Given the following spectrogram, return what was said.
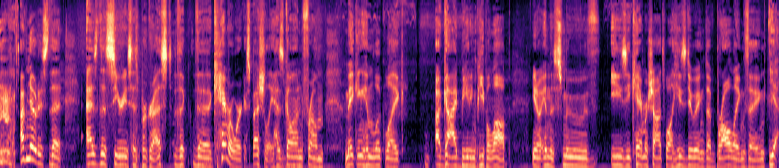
I've noticed that as the series has progressed, the the camera work especially has gone from making him look like a guy beating people up, you know, in the smooth, easy camera shots while he's doing the brawling thing, Yeah.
